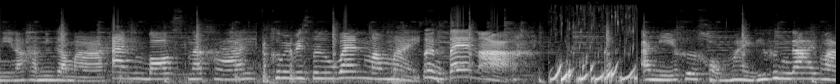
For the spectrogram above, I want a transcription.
วันนี้นะคะ มินจะมาอันบ็อกซ์นะคะ คือมินไปซื้อแว่นมาใหม่ตื่นเต้นอะ อันนี้คือของใหม่ที่เพิ่งได้มา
